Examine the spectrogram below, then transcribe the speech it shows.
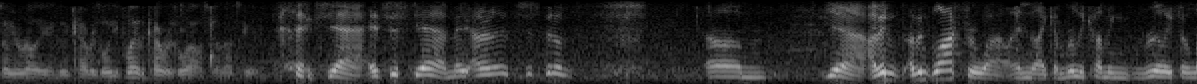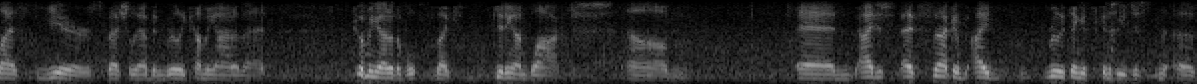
So you're really into the covers. Well, you play the covers well, so that's good. thanks. Yeah, it's just yeah, I don't know. It's just been a um, yeah. I've been I've been blocked for a while, and like I'm really coming really for the last year, especially. I've been really coming out of that, coming out of the like getting unblocked. Um, and I just it's not gonna. I really think it's gonna be just uh,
